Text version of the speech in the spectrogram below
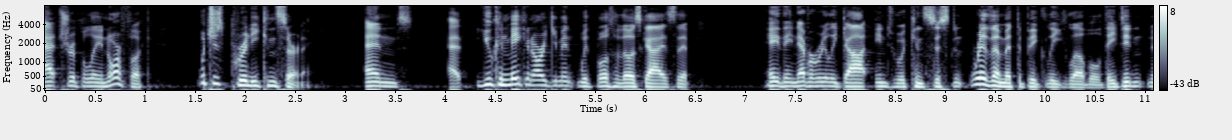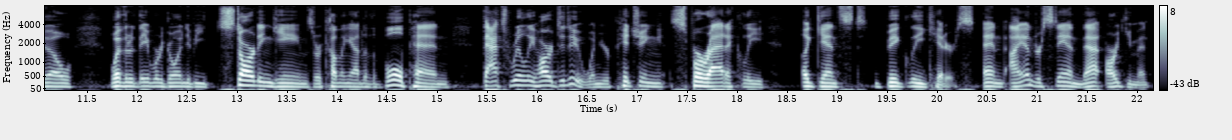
at AAA Norfolk, which is pretty concerning. And you can make an argument with both of those guys that, hey, they never really got into a consistent rhythm at the big league level. They didn't know whether they were going to be starting games or coming out of the bullpen. That's really hard to do when you're pitching sporadically against big league hitters. And I understand that argument.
